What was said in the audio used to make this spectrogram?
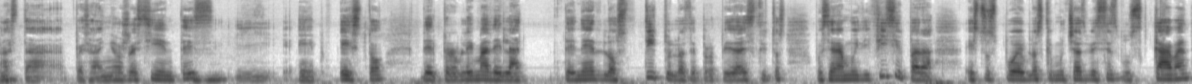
hasta pues años recientes y eh, esto del problema de la tener los títulos de propiedad escritos, pues era muy difícil para estos pueblos que muchas veces buscaban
